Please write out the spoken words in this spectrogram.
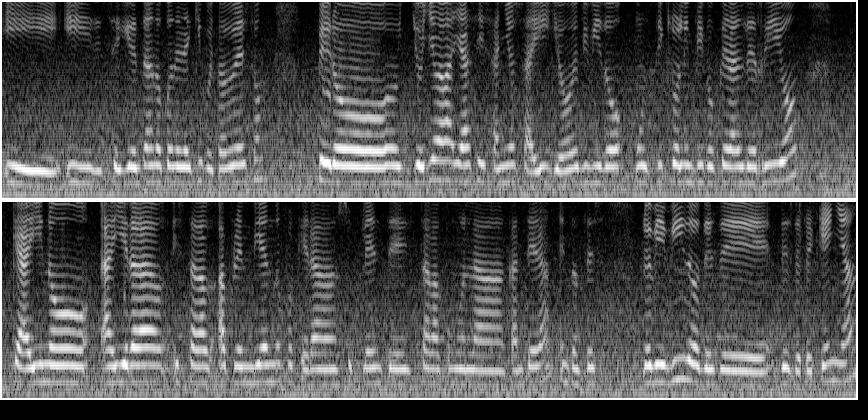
y, y seguir entrenando con el equipo y todo eso. Pero yo llevaba ya seis años ahí, yo he vivido un ciclo olímpico que era el de Río, que ahí no ahí era estaba aprendiendo porque era suplente estaba como en la cantera. Entonces lo he vivido desde desde pequeña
